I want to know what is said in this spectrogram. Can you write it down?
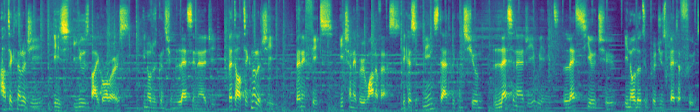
Our technology is used by growers in order to consume less energy. But our technology benefits each and every one of us because it means that we consume less energy, we emit less CO2 in order to produce better food.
